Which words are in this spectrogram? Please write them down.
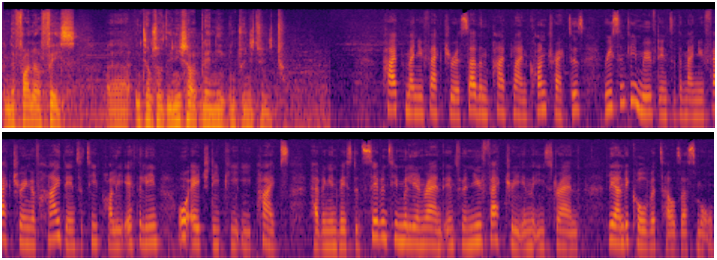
and the final phase uh, in terms of the initial planning in 2022 pipe manufacturer Southern Pipeline Contractors recently moved into the manufacturing of high-density polyethylene or HDPE pipes, having invested 70 million rand into a new factory in the East Rand. Leandi Kolver tells us more.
